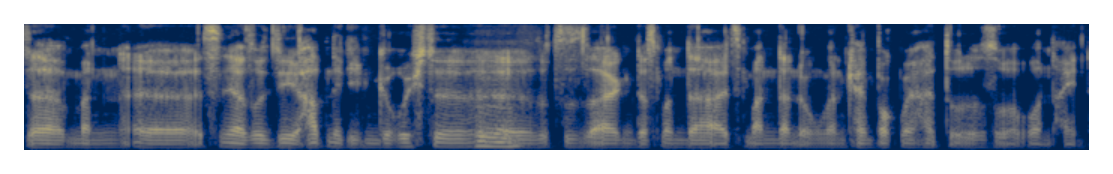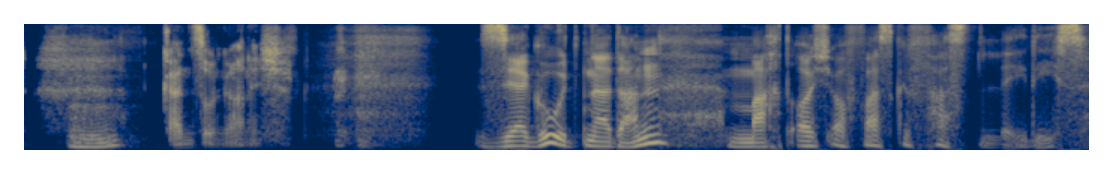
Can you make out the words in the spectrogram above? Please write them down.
da, man, äh, es sind ja so die hartnäckigen Gerüchte mhm. äh, sozusagen, dass man da als Mann dann irgendwann keinen Bock mehr hat oder so, aber nein, mhm. ganz und gar nicht. Sehr gut, na dann macht euch auf was gefasst, Ladies.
